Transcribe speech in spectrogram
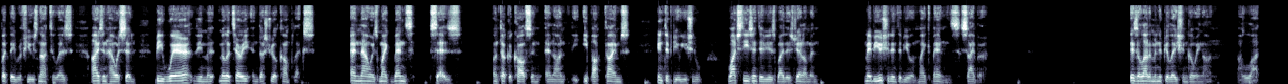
but they refuse not to. As Eisenhower said, beware the military industrial complex. And now, as Mike Benz says on Tucker Carlson and on the Epoch Times interview, you should watch these interviews by this gentleman. Maybe you should interview Mike Benz, cyber. There's a lot of manipulation going on, a lot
